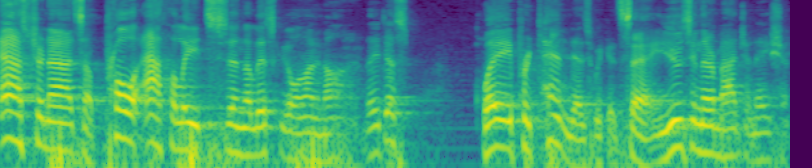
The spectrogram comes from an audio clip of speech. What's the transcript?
astronauts, of pro athletes, and the list can go on and on. They just play pretend, as we could say, using their imagination.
